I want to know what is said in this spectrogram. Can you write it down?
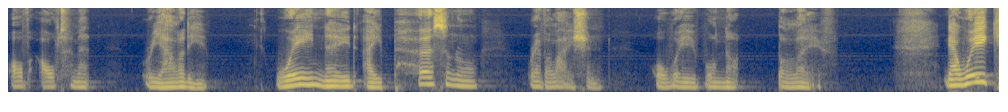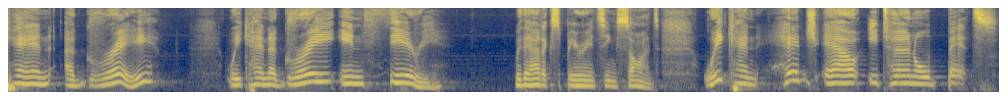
of ultimate reality. We need a personal revelation or we will not believe. Now, we can agree, we can agree in theory without experiencing signs. We can hedge our eternal bets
